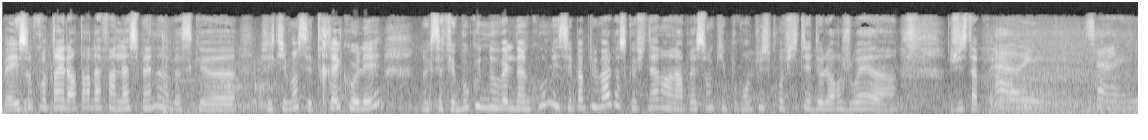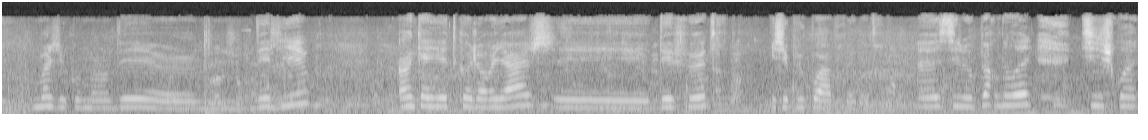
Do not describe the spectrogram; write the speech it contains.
Bah, ils sont contents, il leur tarde la fin de la semaine parce que effectivement c'est très collé. Donc ça fait beaucoup de nouvelles d'un coup, mais c'est pas plus mal parce qu'au final on a l'impression qu'ils pourront plus profiter de leurs jouets euh, juste après. Ah oui, ça arrive. Moi j'ai commandé euh, des livres, un cahier de coloriage et des feutres. Et je sais plus quoi après d'autre. Euh, c'est le Père Noël qui choisit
